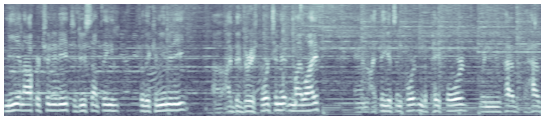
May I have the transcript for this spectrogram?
me an opportunity to do something for the community. Uh, I've been very fortunate in my life and I think it's important to pay forward when you have had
